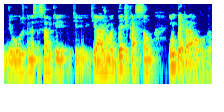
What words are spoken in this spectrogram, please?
de música é necessário que, que, que haja uma dedicação integral. Né?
